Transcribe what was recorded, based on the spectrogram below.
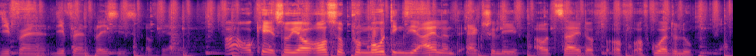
different different places of the island. Ah, okay. So you're also promoting the island actually outside of, of, of Guadeloupe. Yeah.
